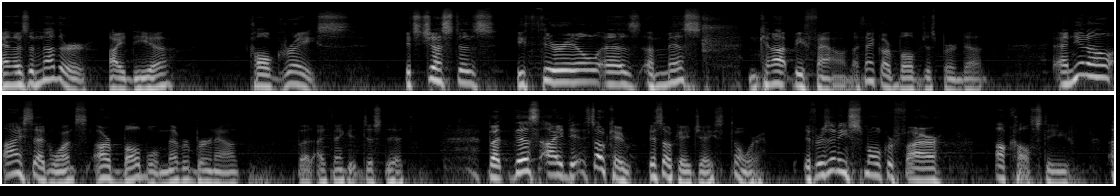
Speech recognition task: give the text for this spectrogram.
And there's another idea called grace. It's just as ethereal as a mist and cannot be found. I think our bulb just burned out. And you know, I said once, our bulb will never burn out, but I think it just did. But this idea, it's okay, it's okay, Jace, don't worry. If there's any smoke or fire, I'll call Steve.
